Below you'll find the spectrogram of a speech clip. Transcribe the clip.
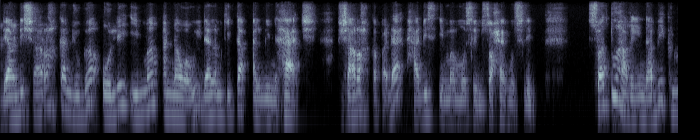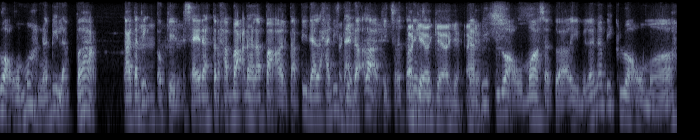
yang disyarahkan juga oleh Imam An-Nawawi dalam kitab Al-Minhaj. Syarah kepada hadis Imam Muslim, Sahih Muslim. Suatu hari Nabi keluar rumah, Nabi lapar. Ah, tapi Hmm. okey, saya dah terhabak dah lapar ah, tapi dalam hadis tak Okey. ada lah. Okay, cerita Okey dia okey okey. Nabi keluar rumah satu hari. Bila Nabi keluar rumah,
